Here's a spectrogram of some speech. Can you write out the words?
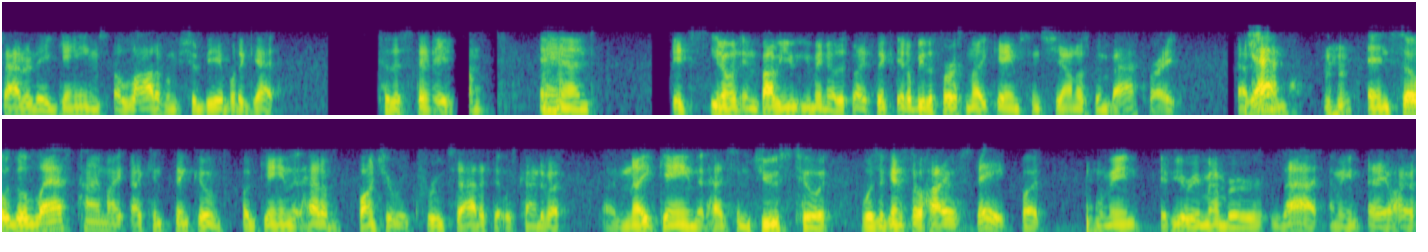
Saturday games, a lot of them should be able to get to the stadium. And it's you know, and Bobby, you, you may know this, but I think it'll be the first night game since Schiano's been back, right? At Yeah. home. Mhm. And so the last time I, I can think of a game that had a bunch of recruits at it that was kind of a, a night game that had some juice to it was against Ohio State. But I mean, if you remember that, I mean, A, Ohio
